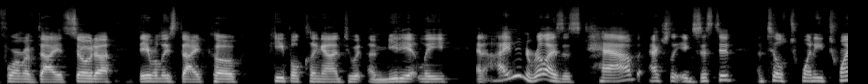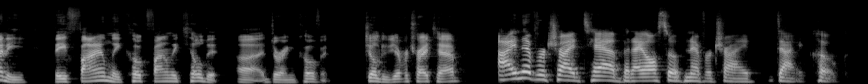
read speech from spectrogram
form of diet soda. They released Diet Coke. People cling on to it immediately. And I didn't realize this tab actually existed until 2020. They finally, Coke finally killed it uh, during COVID. Jill, did you ever try Tab? I never tried Tab, but I also have never tried Diet Coke.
